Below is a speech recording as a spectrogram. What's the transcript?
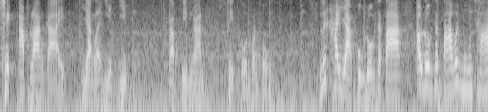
เช็คอัพร่างกายอย่างละเอียดยิบ กับทีมงานสิทธิ์โขนฟันธงหรือใครอยากผูกดวงชะตา เอาดวงชะตาไว้บูชา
